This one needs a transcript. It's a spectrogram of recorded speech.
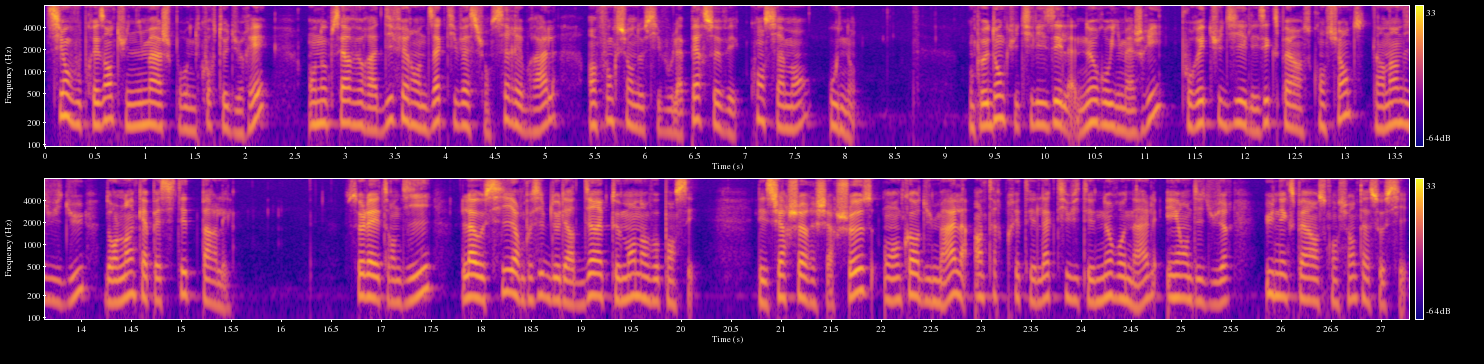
si on vous présente une image pour une courte durée, on observera différentes activations cérébrales en fonction de si vous la percevez consciemment ou non. On peut donc utiliser la neuroimagerie pour étudier les expériences conscientes d'un individu dans l'incapacité de parler. Cela étant dit, là aussi impossible de lire directement dans vos pensées. Les chercheurs et chercheuses ont encore du mal à interpréter l'activité neuronale et en déduire une expérience consciente associée.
